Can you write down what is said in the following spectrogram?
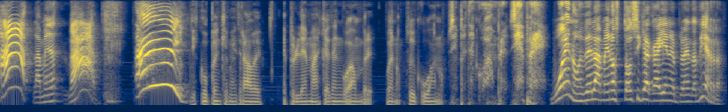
¡Ah! La menos... ¡Ah! ¡Ay! Disculpen que me trabe problema es que tengo hambre. Bueno, soy cubano. Siempre tengo hambre. Siempre. Bueno, es de la menos tóxica que hay en el planeta Tierra.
